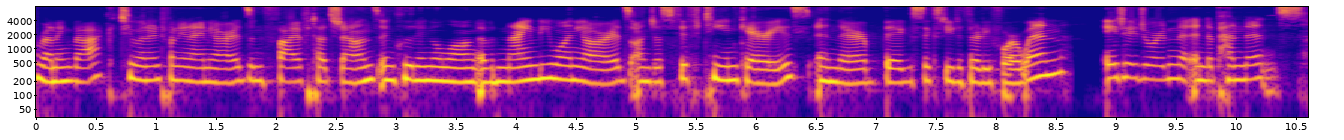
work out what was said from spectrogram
running back, 229 yards and five touchdowns, including a long of 91 yards on just 15 carries in their big 60 to 34 win. AJ Jordan at Independence,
